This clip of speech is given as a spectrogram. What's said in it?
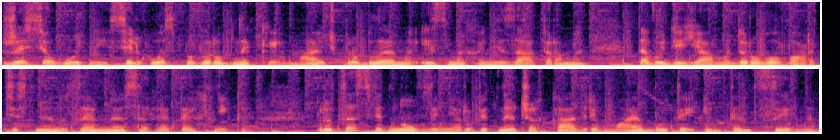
Вже сьогодні сільгоспвиробники мають проблеми із механізаторами та водіями дороговартісної іноземної СГ техніки. Процес відновлення робітничих кадрів має бути інтенсивним.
